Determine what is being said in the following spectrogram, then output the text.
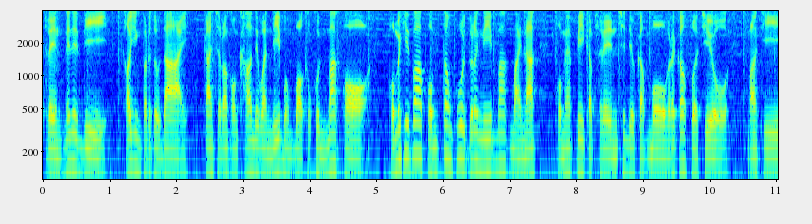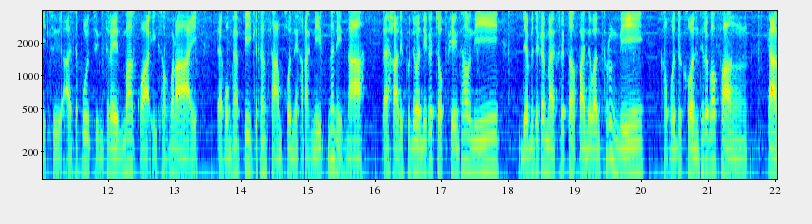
เทรนเล่นได้ดี เขายิงประตูได้ การฉลองของเขาในวันนี้บ่งบอกกับคุณมากพอ ผมไม่คิดว่าผมต้องพูดเรื่องนี้มากมายนัก ผมแฮปปี้กับเทรนเช่นเดียวกับโม และก็เฟอร์จิลบางทีสื่ออาจจะพูดถึงเทรนมากกว่าอีก 2 ราย แต่ผมแฮปปี้กับทั้ง 3 คนในครั้งนี้นั่นเองนะ และข่าวที่พูดในวันนี้ก็จบเพียงเท่านี้ เดี๋ยวมาเจอกันใหม่คลิปต่อไปในวันพรุ่งนี้ ขอบคุณทุกคนที่รับฟังกัน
